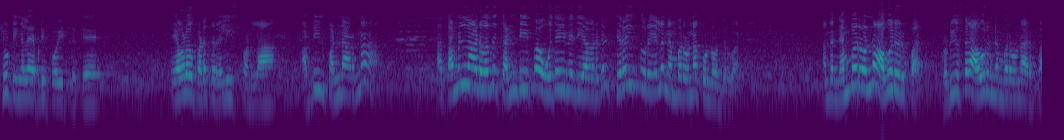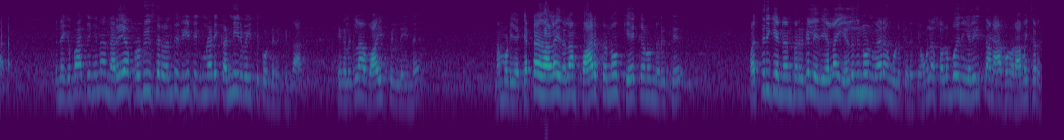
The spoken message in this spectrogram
ஷூட்டிங்கெல்லாம் எப்படி போயிட்டுருக்கு எவ்வளோ படத்தை ரிலீஸ் பண்ணலாம் அப்படின்னு பண்ணாருன்னா தமிழ்நாடு வந்து கண்டிப்பாக உதயநிதி அவர்கள் திரைத்துறையில் நம்பர் ஒன்னாக கொண்டு வந்துருவார். அந்த நம்பர் ஒன்னும் அவர் இருப்பார். ப்ரொடியூசராக அவரும் நம்பர் ஒன்னாக இருப்பார். இன்றைக்கி பார்த்தீங்கன்னா நிறையா ப்ரொடியூசர் வந்து வீட்டுக்கு முன்னாடி கண்ணீர் வைத்து கொண்டிருக்கின்றார் எங்களுக்கெல்லாம் வாய்ப்பு இல்லைன்னு நம்முடைய கெட்ட காலம் இதெல்லாம் பார்க்கணும் கேட்கணும்னு இருக்குது பத்திரிகை நண்பர்கள் இதையெல்லாம் எழுதணும்னு வேற உங்களுக்கு இருக்கு. உங்களை சொல்லும்போது நீங்கள் எழுதித்தான் ஆகணும். ஒரு அமைச்சர்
